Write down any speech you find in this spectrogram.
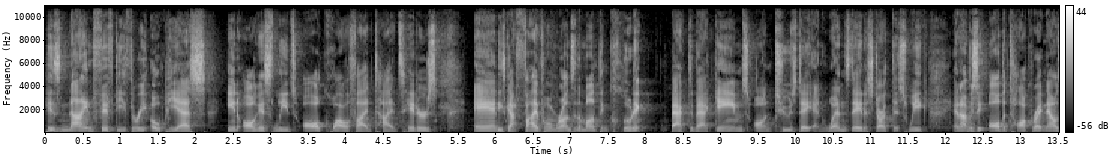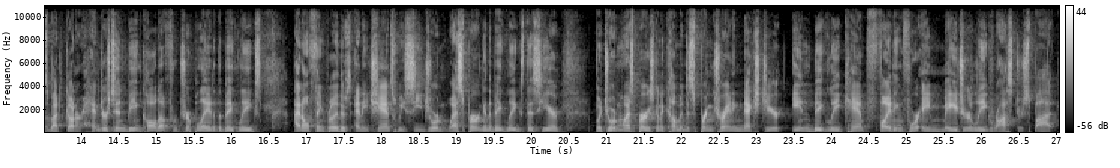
His 953 OPS in August leads all qualified Tides hitters. And he's got five home runs in the month, including back to back games on Tuesday and Wednesday to start this week. And obviously, all the talk right now is about Gunnar Henderson being called up from AAA to the big leagues. I don't think really there's any chance we see Jordan Westburg in the big leagues this year. But Jordan Westburg is going to come into spring training next year in big league camp fighting for a major league roster spot.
